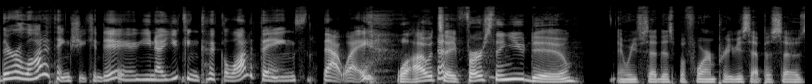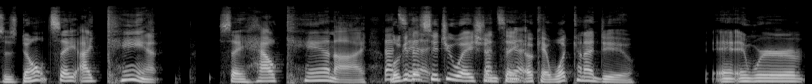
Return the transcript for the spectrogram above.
There are a lot of things you can do. You know, you can cook a lot of things that way. Well, I would say first thing you do, and we've said this before in previous episodes, is don't say I can't. Say how can I? That's Look at that it. situation and think, it. okay, what can I do? And, and we're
